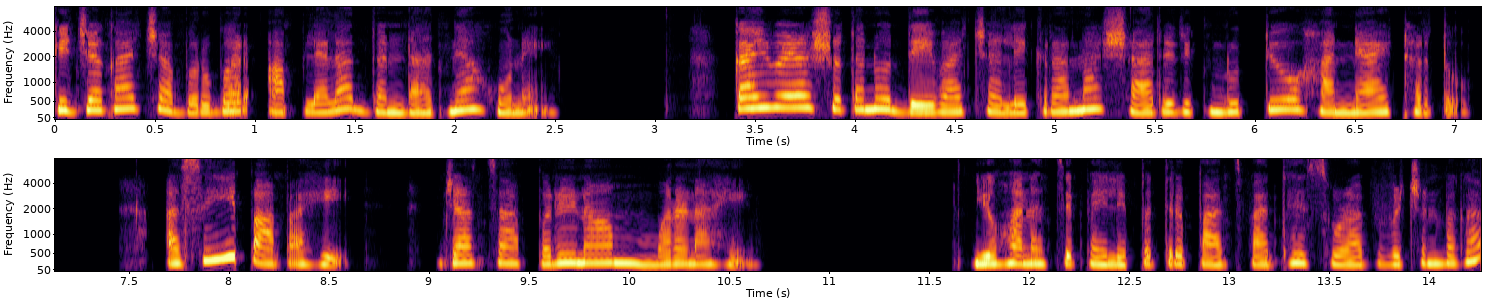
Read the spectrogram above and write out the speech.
की जगाच्या बरोबर आपल्याला दंडाज्ञा होऊ नये. काही वेळा श्रोतानो देवाच्या लेकरांना शारीरिक मृत्यू हा न्याय ठरतो. असेही पाप आहे ज्याचा परिणाम मरण आहे. योहानाचे पहिले पत्र पाचवाध्याय सोळावे वचन बघा.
